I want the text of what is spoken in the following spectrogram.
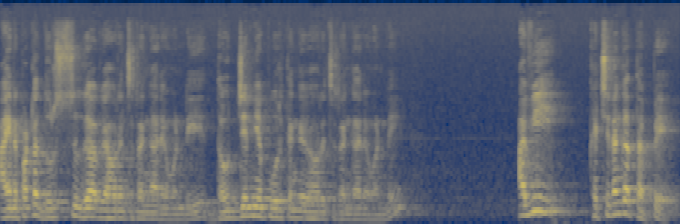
ఆయన పట్ల దురుసుగా వ్యవహరించడం కానివ్వండి దౌర్జన్యపూరితంగా వ్యవహరించడం కానివ్వండి అవి ఖచ్చితంగా తప్పే.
